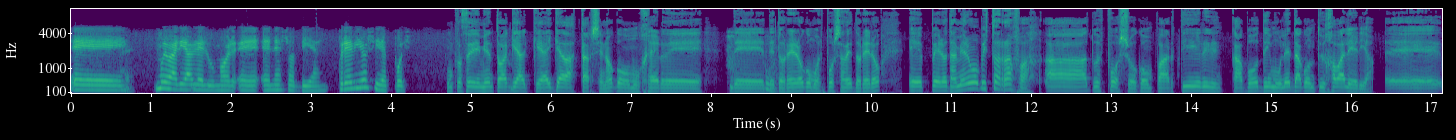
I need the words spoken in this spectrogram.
eh, muy variable el humor eh, en esos días, previos y después un procedimiento aquí al que hay que adaptarse, ¿no? Como mujer de, de, torero, como esposa de torero. Eh, pero también hemos visto a Rafa, a tu esposo, compartir capote y muleta con tu hija Valeria. Eh,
